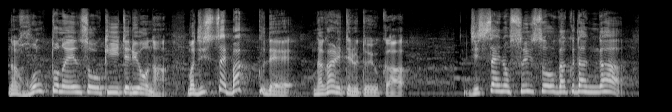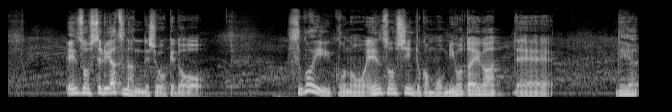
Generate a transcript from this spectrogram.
なんか本当の演奏を聴いてるような、まあ、実際バックで流れてるというか実際の吹奏楽団が演奏してるやつなんでしょうけどすごいこの演奏シーンとかも見応えがあってで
